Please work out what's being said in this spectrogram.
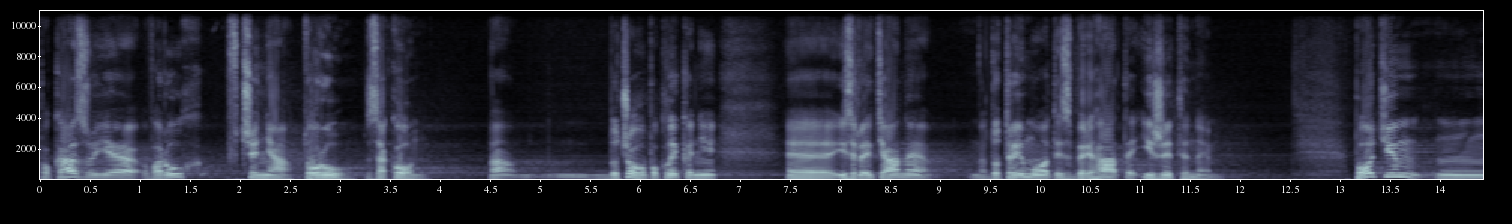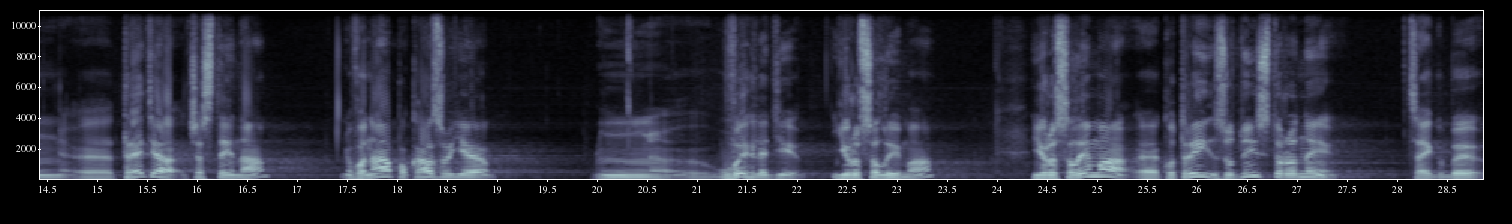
показує варух вчення, Тору, закон. До чого покликані ізраїльтяни дотримувати, зберігати і жити ним. Потім е, третя частина вона показує у вигляді Єрусалима, Єрусалима, е, котрий з однієї сторони, це якби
